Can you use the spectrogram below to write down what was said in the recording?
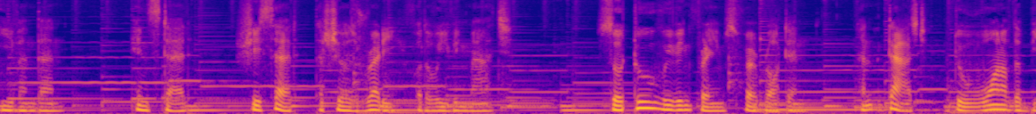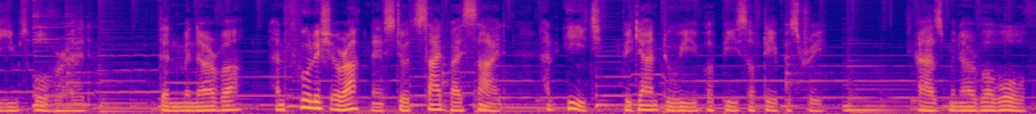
even then. Instead, she said that she was ready for the weaving match. So, two weaving frames were brought in and attached to one of the beams overhead. Then Minerva and foolish Arachne stood side by side, and each began to weave a piece of tapestry. As Minerva wove,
